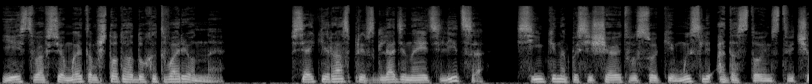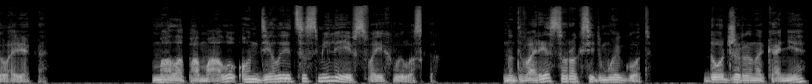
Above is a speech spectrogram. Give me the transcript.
Есть во всем этом что-то одухотворенное. Всякий раз при взгляде на эти лица Синькина посещают высокие мысли о достоинстве человека. Мало-помалу он делается смелее в своих вылазках. На дворе 47-й год. Доджеры на коне,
